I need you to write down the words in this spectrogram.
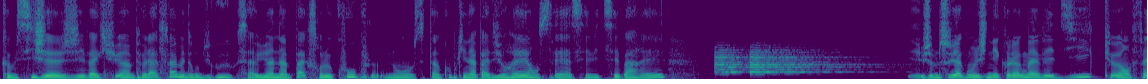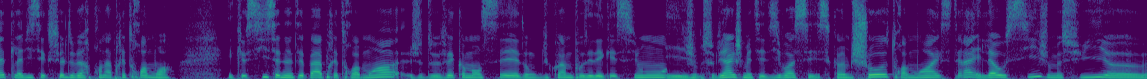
comme si j'évacuais un peu la femme. Et donc du coup ça a eu un impact sur le couple. Nous c'est un couple qui n'a pas duré, on s'est assez vite séparés. Je me souviens que mon gynécologue m'avait dit que en fait la vie sexuelle devait reprendre après trois mois. Et que si ce n'était pas après trois mois, je devais commencer donc du coup à me poser des questions. Et je me souviens que je m'étais dit ouais c'est quand même chaud trois mois etc et là aussi je me suis euh,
